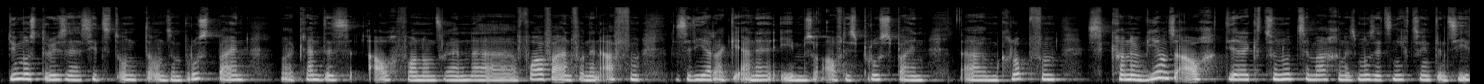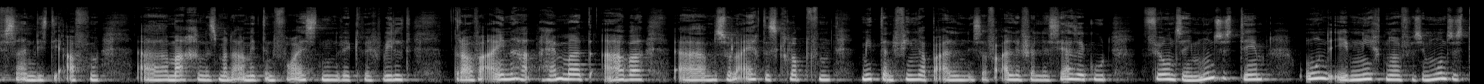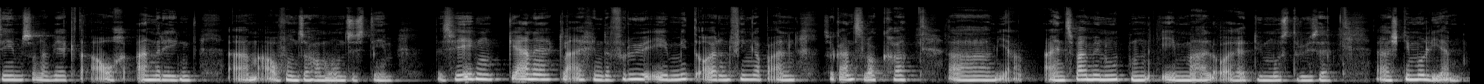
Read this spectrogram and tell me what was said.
Thymusdrüse sitzt unter unserem Brustbein. Man kennt es auch von unseren äh, Vorfahren, von den Affen, dass sie die ja da gerne eben so auf das Brustbein ähm, klopfen. Das können wir uns auch direkt zunutze machen. Es muss jetzt nicht so intensiv sein, wie es die Affen äh, machen, dass man da mit den Fäusten wirklich wild drauf einhämmert, aber ähm, so leichtes Klopfen mit den Fingerballen ist auf alle Fälle sehr, sehr gut für unser Immunsystem und eben nicht nur fürs Immunsystem, sondern wirkt auch anregend ähm, auf unser Hormonsystem. Deswegen gerne gleich in der Früh eben mit euren Fingerballen so ganz locker ähm, ja, ein, zwei Minuten eben mal eure Thymusdrüse äh, stimulieren.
